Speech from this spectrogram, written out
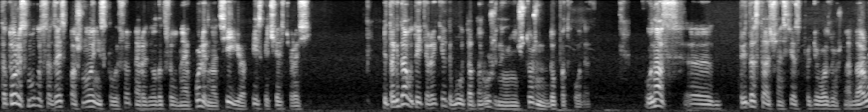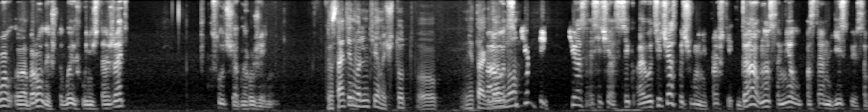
которые смогут создать сплошное низковысотное радиолокационное поле над всей европейской частью России. И тогда вот эти ракеты будут обнаружены и уничтожены до подхода. У нас э, предостаточно средств противовоздушной обороны, чтобы их уничтожать в случае обнаружения. Константин Валентинович, тут э, не так а давно... Вот сейчас, сейчас, сейчас, а вот сейчас почему не прошли? Да, у нас имел постоянно действующих,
